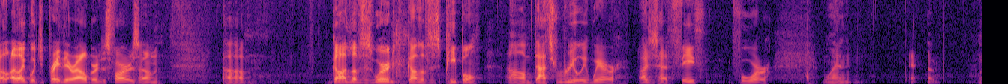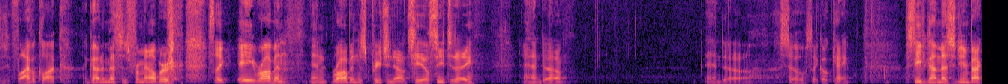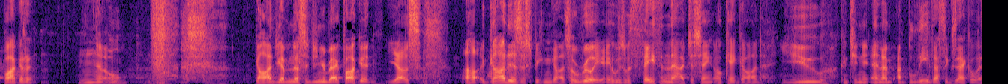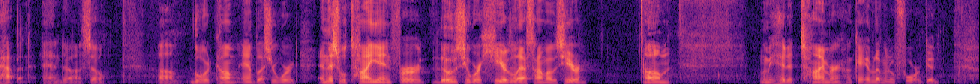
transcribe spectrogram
I, I, like what you prayed there, Albert, as far as um, uh, God loves His Word, God loves His people. Um, that's really where I just have faith for when. Uh, was it five o'clock? I got a message from Albert. it's like, hey, Robin. And Robin is preaching out at TLC today. And, uh, and uh, so it's like, okay. Steve, got a message in your back pocket? No. God, do you have a message in your back pocket? Yes. Uh, God is a speaking God. So, really, it was with faith in that, just saying, okay, God, you continue. And I, I believe that's exactly what happened. And uh, so, um, Lord, come and bless your word. And this will tie in for those who were here the last time I was here. Um, let me hit a timer. Okay, 1104. Good.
